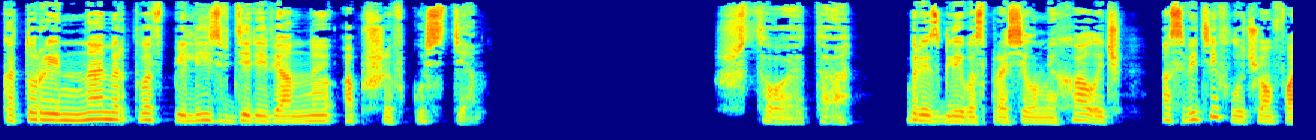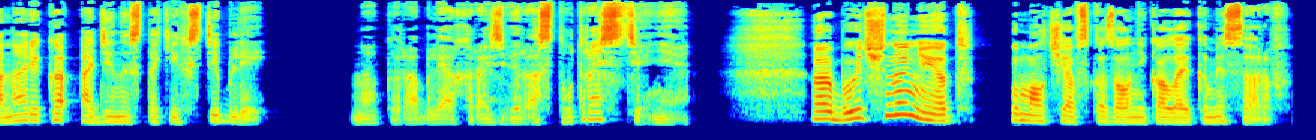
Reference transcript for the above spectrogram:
которые намертво впились в деревянную обшивку стен. «Что это?» — брезгливо спросил Михалыч, осветив лучом фонарика один из таких стеблей. «На кораблях разве растут растения?» «Обычно нет», — помолчав, сказал Николай Комиссаров.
